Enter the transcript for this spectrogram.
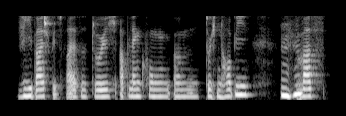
wie beispielsweise durch Ablenkung ähm, durch ein Hobby, mhm. was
